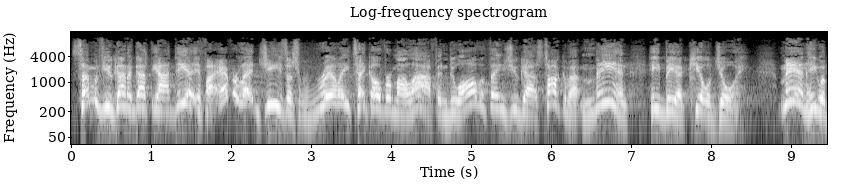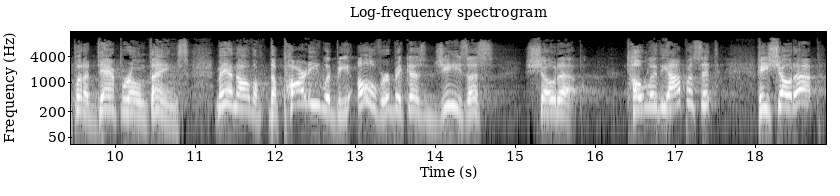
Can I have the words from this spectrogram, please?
Some of you kind of got the idea if I ever let Jesus really take over my life and do all the things you guys talk about, man, he'd be a killjoy. Man, he would put a damper on things. Man, all the, the party would be over because Jesus showed up. Totally the opposite. He showed up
